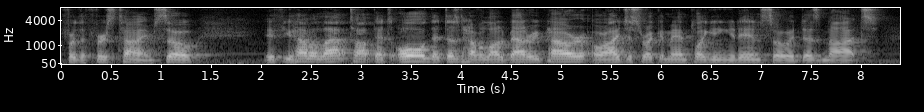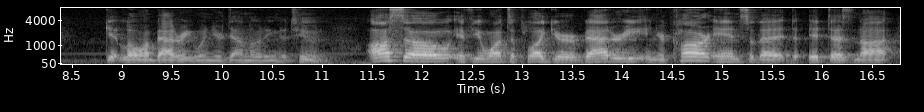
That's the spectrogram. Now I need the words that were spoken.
for the first time so if you have a laptop that's old that doesn't have a lot of battery power or I just recommend plugging it in so it does not get low on battery when you're downloading the tune also, if you want to plug your battery in your car in so that it does not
